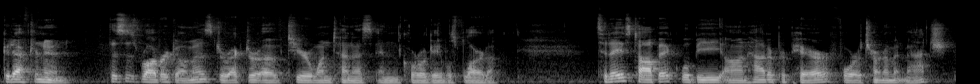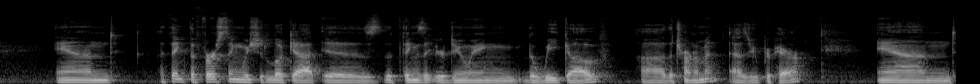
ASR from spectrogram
Good afternoon. This is Robert Gomez, Director of Tier 1 Tennis in Coral Gables, Florida. Today's topic will be on how to prepare for a tournament match. And I think the first thing we should look at is the things that you're doing the week of uh, the tournament as you prepare. And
